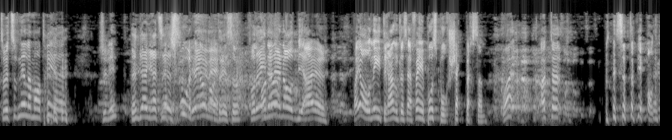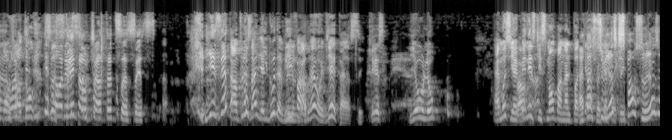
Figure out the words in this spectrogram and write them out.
Tu veux-tu venir la montrer, euh, Julien? Une bière gratis. Nous mais montrer ça. Faudrait On donner a- une autre bière. Voyons, on est 30, là, ça fait un pouce pour chaque personne. Ouais. Ah. ça, t'as bien montré ton Ouais, château. saucisse. montrer ton château de saucisse. Il hésite en plus, hein, il a le goût de venir. Montrer. parlerait, oui, viens, t'as assez. Chris. YOLO. Ah, moi, s'il y a un Bon. pénis qui se monte pendant le podcast, Attends, c'est vrai ce qui se passe? C'est vrai, ça?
